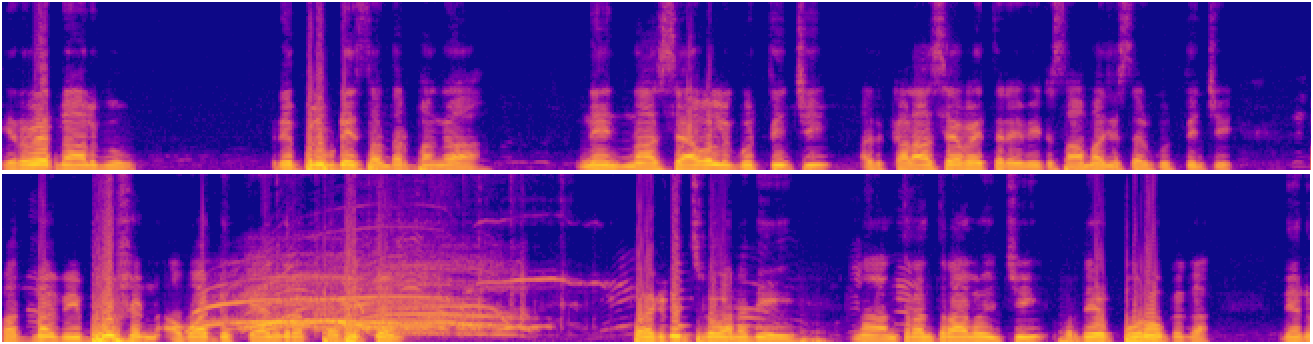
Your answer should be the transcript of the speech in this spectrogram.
ఇరవై నాలుగు రిపబ్లిక్ డే సందర్భంగా నేను నా సేవలను గుర్తించి అది కళాసేవ అయితేనేమి ఇటు సామాజిక సేవ గుర్తించి పద్మ విభూషణ్ అవార్డు కేంద్ర ప్రభుత్వం ప్రకటించడం అన్నది నా అంతరంతరాల నుంచి హృదయపూర్వకంగా నేను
